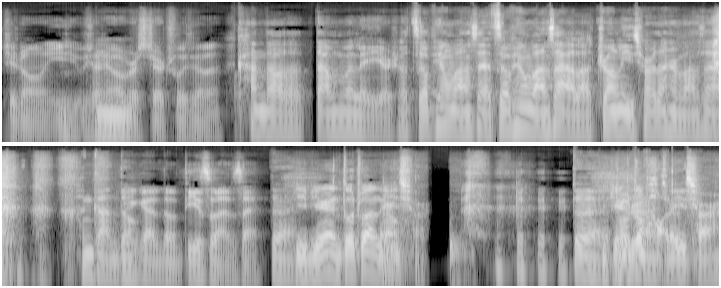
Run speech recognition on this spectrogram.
这种一不小心 oversteer 出去了？看到的弹幕里也说泽平完赛，泽平完赛了，转了一圈，但是完赛了，很感动，很感动，第一次完赛，对比别人多转了一圈，对，比别人多跑了一圈。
